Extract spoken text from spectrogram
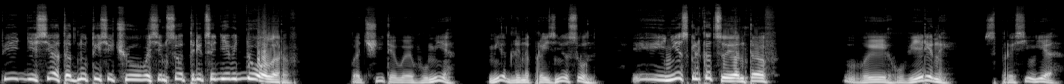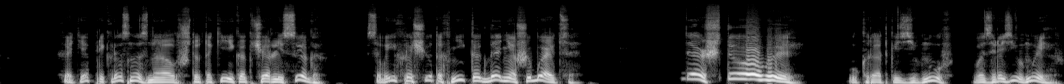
«Пятьдесят одну тысячу восемьсот тридцать девять долларов!» Подсчитывая в уме, медленно произнес он. «И несколько центов!» «Вы уверены?» — спросил я. Хотя прекрасно знал, что такие, как Чарли Сегар, в своих расчетах никогда не ошибаются. «Да что вы!» — украдкой зевнув, возразил мэр.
